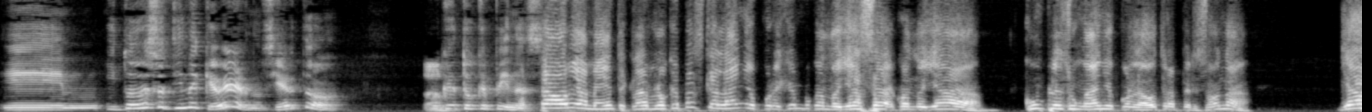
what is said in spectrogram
em, y todo eso tiene que ver, ¿no es cierto? ¿Tú, qué, ¿Tú opinas? obviamente, claro, lo que pasa es que al año, por ejemplo, cuando ya, cuando ya cumples un año con la otra persona, ya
